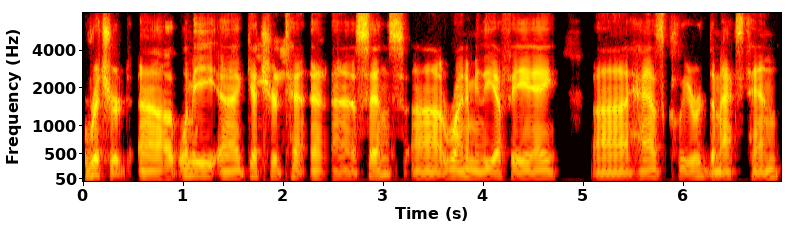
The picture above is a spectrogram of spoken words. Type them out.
Richard, let me get your te- sense. right, I mean, the FAA has cleared the MAX 10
